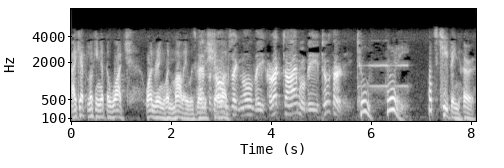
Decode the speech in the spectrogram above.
I kept looking at the watch, wondering when Molly was going At to the show tone up. signal, the correct time will be 2.30. Two thirty. What's keeping her?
